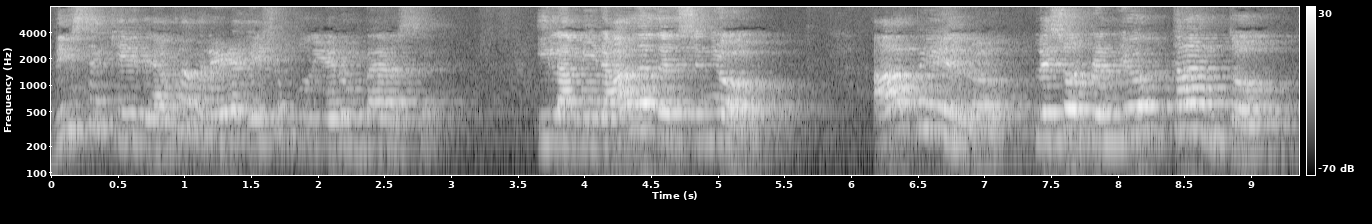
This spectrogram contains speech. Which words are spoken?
dice que de alguna manera ellos pudieron verse. Y la mirada del Señor a Pedro le sorprendió tanto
